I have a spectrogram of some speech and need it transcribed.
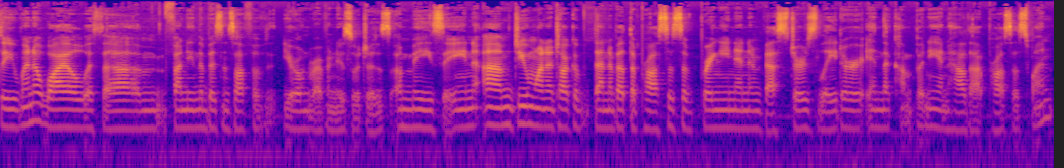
So you went a while with um, funding the business off of your own revenues, which is amazing. Um, do you want to talk then about the process of bringing in investors later in the company and how that process went?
